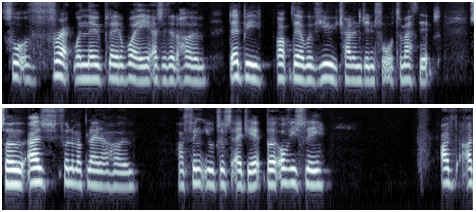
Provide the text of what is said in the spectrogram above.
sort of threat when they played away as they did at home, they'd be up there with you challenging for automatics. So as Fulham are playing at home, I think you'll just edge it. But obviously, I, I,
